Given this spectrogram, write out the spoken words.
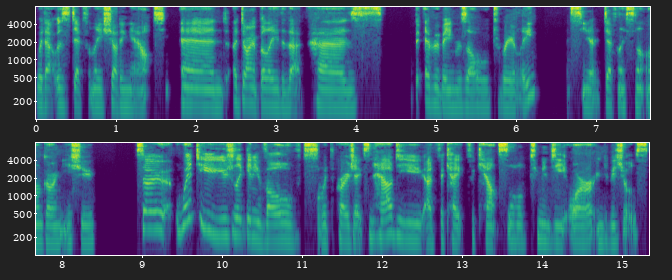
where that was definitely shutting out. And I don't believe that that has ever been resolved, really. It's, you know, definitely still an ongoing issue. So, when do you usually get involved with projects and how do you advocate for council, community, or individuals?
